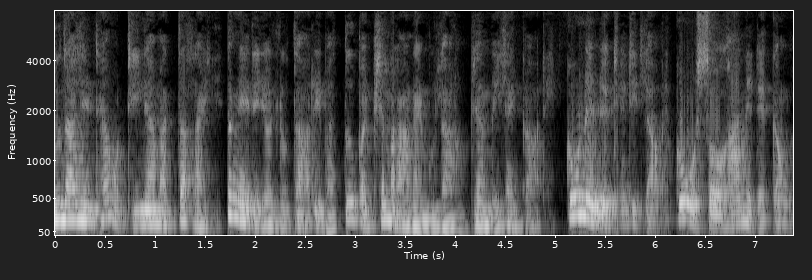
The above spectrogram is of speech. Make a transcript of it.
လူသားလင်ထန်းကိုဒီနာမှာတတ်လိုက်တယ်။တငယ်တွေရောလူသားတွေပါသူ့ပံဖြစ်မလာနိုင်ဘူးလားလို့ပြန်မေးလိုက်ပါတယ်။ကိုယ်နေမြထဲတိလာပဲကိုယ်ကိုစော်ကားနေတဲ့ကောင်က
